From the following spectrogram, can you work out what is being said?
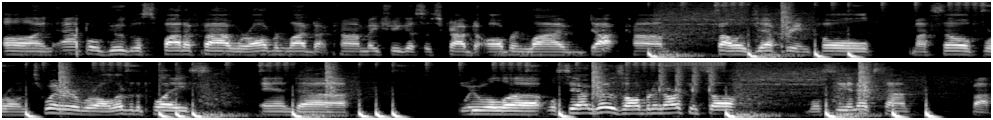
on Apple, Google, Spotify. We're auburnlive.com. Make sure you go subscribe to auburnlive.com. Follow Jeffrey and Cole, myself. We're on Twitter. We're all over the place. And uh, we will uh, we'll see how it goes. Auburn and Arkansas. We'll see you next time. Bye.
